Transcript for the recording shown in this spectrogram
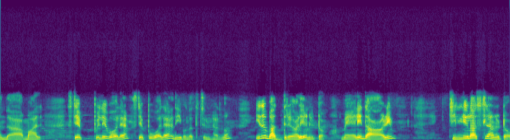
എന്താ മാൽ സ്റ്റെപ്പിൽ പോലെ സ്റ്റെപ്പ് പോലെ ദീപം കത്തിച്ചിട്ടുണ്ടായിരുന്നു. ഇത് ഭദ്രകാളിയാണ് കേട്ടോ. മേലെയും താഴെയും ചില്ലി ഗ്ലാസ്സിലാണ് കേട്ടോ.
